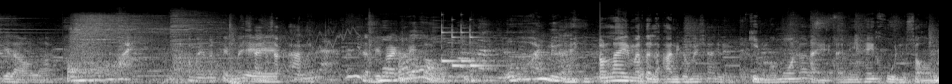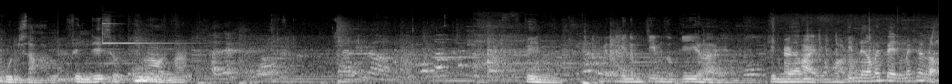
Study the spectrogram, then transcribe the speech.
ที่เราเหรอโอ้ย ทำไมมันถึงไม่ใช่สักอันแต่พี่บ้านก็ไม่ตรงโอ้ยเหนื่อยเราไล่มาแต่ละอันคือไม่ใช่เลยกลิ่นโมโม่เท่าไหร่ อันนี้ให้คูณ2คูณ3ฟินที่สุดอร่อยมากฟินไม่ต้องมีน้ำจิ้มสุกี้อะไร กินเนื้อไข่ก็พอกินเนื้อไม่เป็นไม่ใช่หรอ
